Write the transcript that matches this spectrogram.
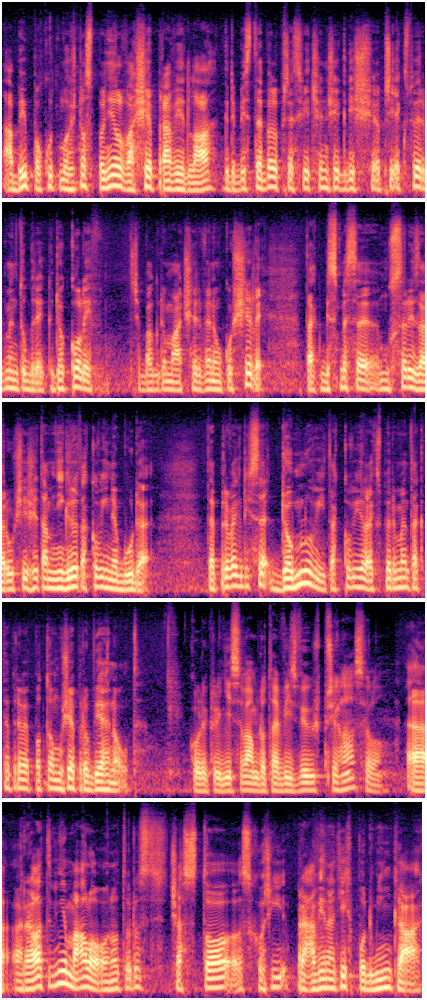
aby pokud možno splnil vaše pravidla, kdybyste byl přesvědčen, že když při experimentu bude kdokoliv, třeba kdo má červenou košili, tak bychom se museli zaručit, že tam nikdo takový nebude. Teprve, když se domluví takový experiment, tak teprve potom může proběhnout. Kolik lidí se vám do té výzvy už přihlásilo? Eh, relativně málo. Ono to dost často schoří právě na těch podmínkách,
